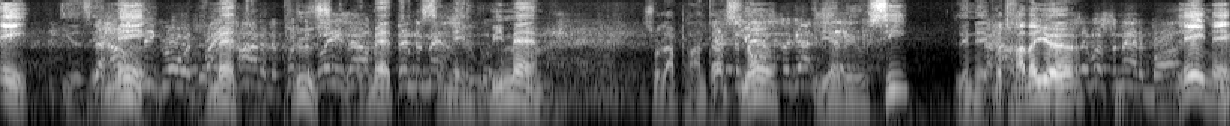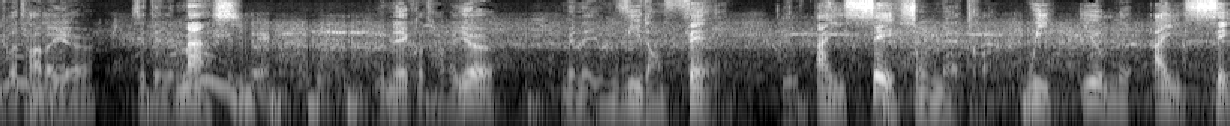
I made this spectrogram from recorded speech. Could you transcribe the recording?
Et ils aimaient le maître plus que le maître s'aimait lui-même. Sur la plantation, il y avait aussi les nègres travailleurs. Les nègres travailleurs, c'était les masses. Le nègre travailleur menait une vie d'enfer. Il haïssait son maître. Oui, il le haïssait.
